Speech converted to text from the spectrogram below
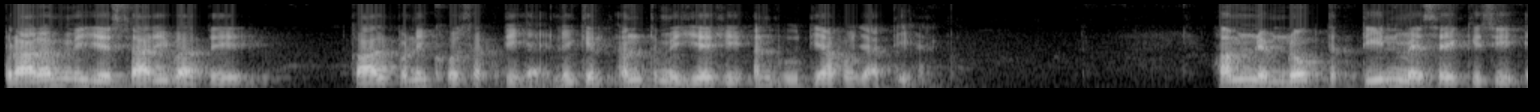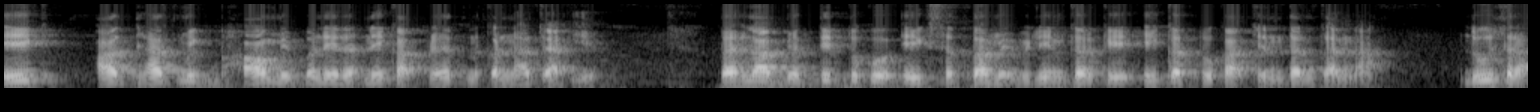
प्रारंभ में ये सारी बातें काल्पनिक हो सकती है, लेकिन अंत में ये ही अनुभूतियाँ हो जाती हैं। हम निम्नोक्त तीन में से किसी एक आध्यात्मिक भाव में बने रहने का प्रयत्न करना चाहिए। पहला, व्यक्तित्व को एक सत्ता में विलीन करके एकत्व का चिंतन करना। दूसरा,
